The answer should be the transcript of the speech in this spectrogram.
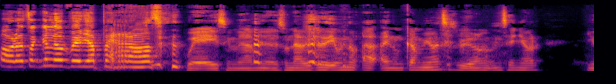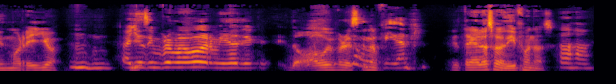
Ahora saquen la feria, perros. Güey, si me da miedo. Es una vez le di uno, a- en un camión se subieron un señor y un morrillo. Ay, yo siempre me hago dormida, así que No, güey, pero es no que me no. pidan. Yo traía los audífonos. Ajá.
